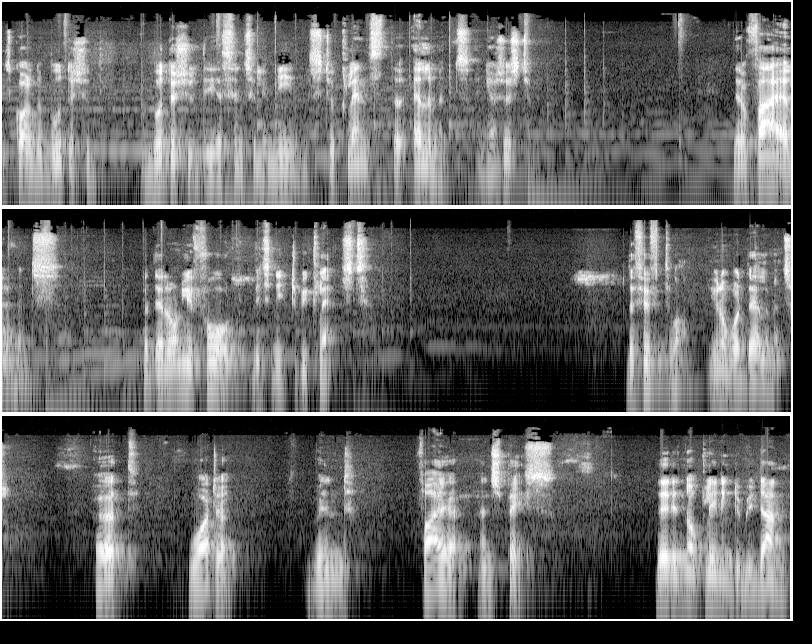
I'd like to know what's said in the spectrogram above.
It's called the Bhuta Shuddhi. Bhuta Shuddhi essentially means to cleanse the elements in your system. There are five elements, but there are only four which need to be cleansed. The fifth one, you know what the elements are? Earth, water, wind, fire and space. There is no cleaning to be done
